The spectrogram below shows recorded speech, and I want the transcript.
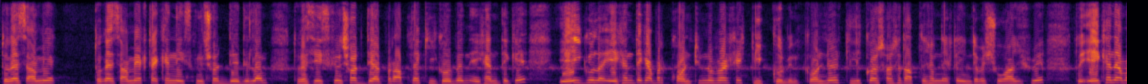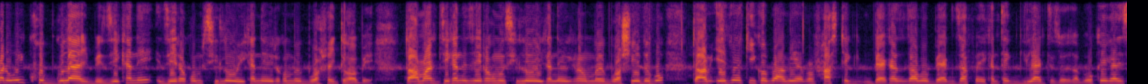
তো গাছ আমি তো গাইস আমি একটা এখানে স্ক্রিনশট দিয়ে দিলাম। তো গাইস স্ক্রিনশট দেওয়ার পর আপনার কি করবেন? এখান থেকে এইগুলো, এখান থেকে আবার কন্টিনিউ একটা ক্লিক করবেন। কন্টিনিউ ক্লিক করার সাথে সাথে আপনার সামনে একটা ইন্টারভিউ শো আসবে। তো এখানে আবার ওই খোপগুলো আসবে। যেখানে যেরকম ছিল, ওইখানে ওইরকমভাবে বসাইতে হবে। তো আমার যেখানে যেরকম ছিল, ওইখানে ওইরকমভাবে বসিয়ে দেবো। তো আমি এই জন্য কী করব? আমি আবার ফার্স্টে ব্যাকে যাব ব্যাক যাব এখান থেকে গিলারতে চলে যাব। ওকে গাইস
